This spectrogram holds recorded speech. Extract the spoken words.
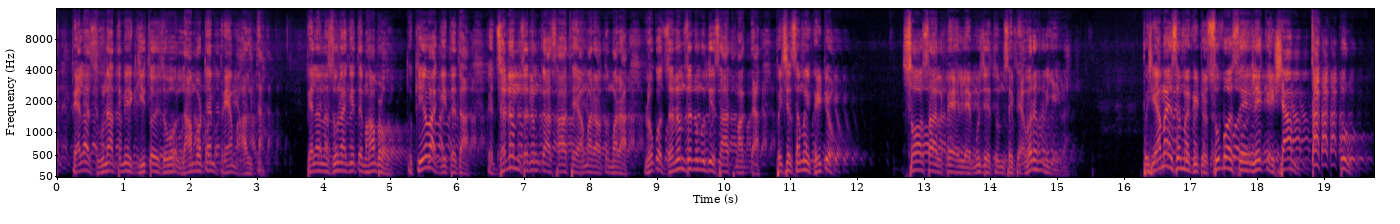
પહેલા જૂના તમે ગીતો જોવો, લાંબો ટાઈમ પ્રેમ હાલતા. પહેલાના જૂના ગીતે સાંભળો. તો કેવા ગીત હતા કે જન્મ જન્મ કા સાથે અમારા તમારા લોકો જન્મ જન્મ સુધી સાથ માગતા. પછી સમય ઘટ્યો. સો સાલ પહેલે મુજે તુમસે વરહવી આવ્યા પછી એમાંય સમય ઘટ્યો. સુબહ સે લેકે શામ તક પૂરું.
